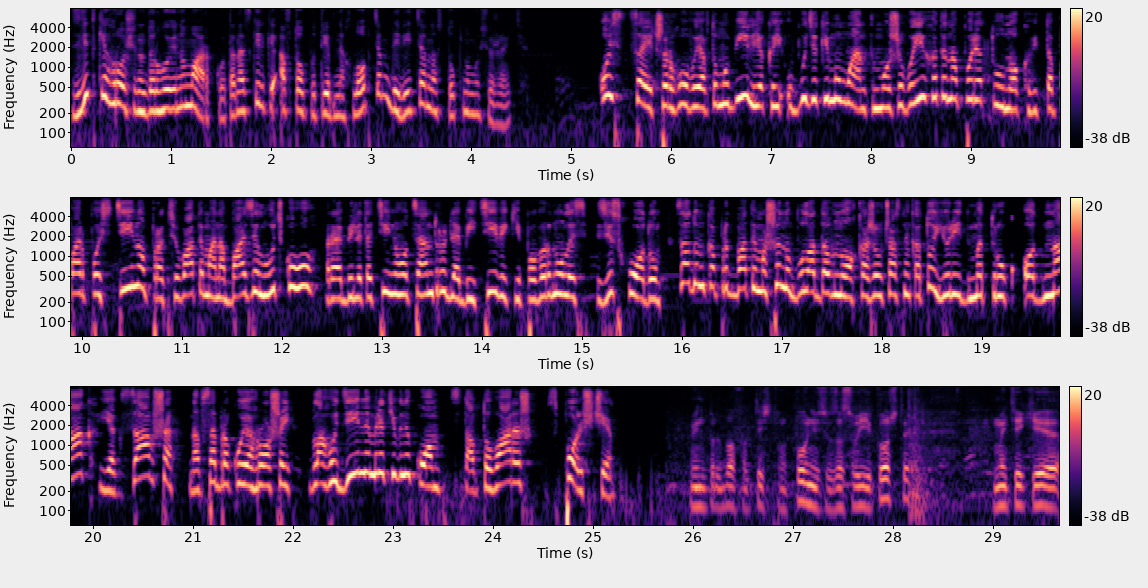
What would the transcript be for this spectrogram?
Звідки гроші на дорогу іномарку та наскільки авто потрібне хлопцям, дивіться в наступному сюжеті. Ось цей черговий автомобіль, який у будь-який момент може виїхати на порятунок, відтепер постійно працюватиме на базі Луцького реабілітаційного центру для бійців, які повернулись зі сходу. Задумка придбати машину була давно, каже учасник АТО Юрій Дмитрук. Однак, як завжди, на все бракує грошей. Благодійним рятівником став товариш з Польщі. Він придбав фактично повністю за свої кошти. Ми тільки е,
